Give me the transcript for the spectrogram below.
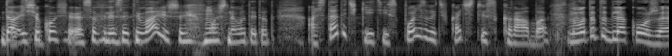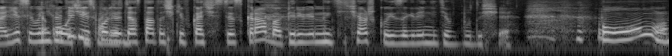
Да, Так еще кофе, особенно если ты варишь, можно вот этот остаточки эти использовать в качестве скраба. Ну вот это для кожи. А если вы Это не хотите использовать полезно. остаточки в качестве скраба, переверните чашку и загляните в будущее. О,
